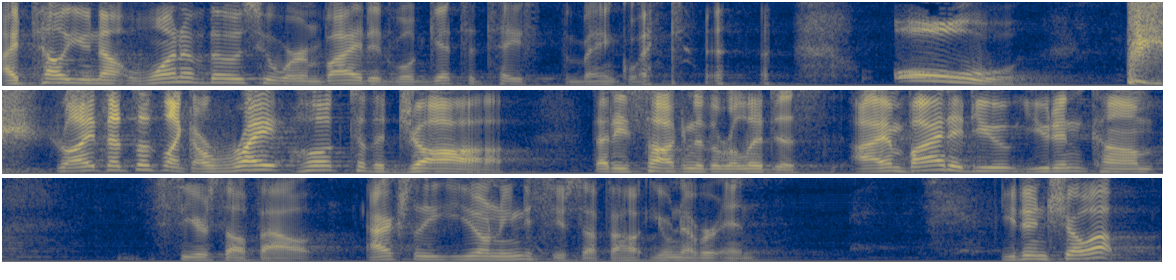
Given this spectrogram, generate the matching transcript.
I tell you, not one of those who were invited will get to taste the banquet. oh, right? That's just like a right hook to the jaw that he's talking to the religious. I invited you, you didn't come. See yourself out. Actually, you don't need to see yourself out. You're never in. You didn't show up.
